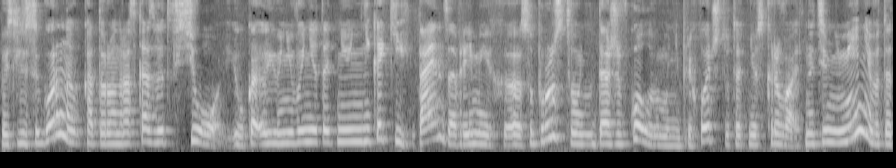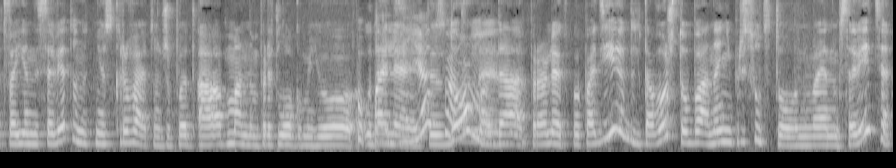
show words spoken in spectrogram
Василиса Егоровна, который он рассказывает все и у, и у него нет от нее никаких тайн за время их э, супружества, даже в голову ему не приходит что-то от нее скрывать. Но тем не менее, вот этот военный совет он от нее скрывает, он же под а, обманным предлогом ее Попадье удаляет из дома, да, отправляет в Попадье для того, чтобы она не присутствовала на военном совете,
